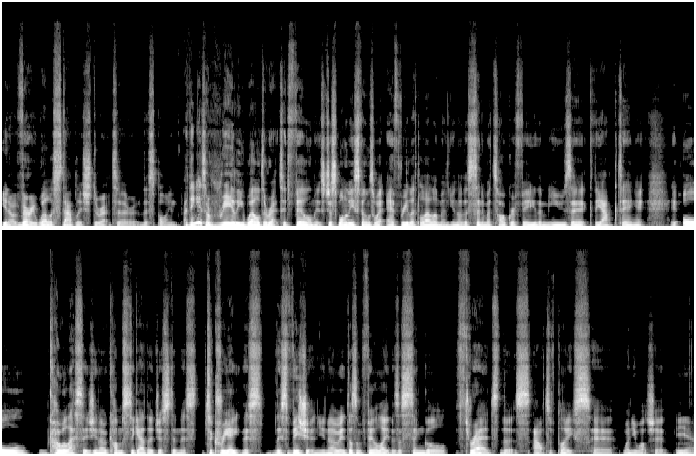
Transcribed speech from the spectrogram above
You know, a very well established director at this point. I think it's a really well directed film. It's just one of these films where every little element, you know, the cinematography, the music, the acting, it it all coalesces you know comes together just in this to create this this vision you know it doesn't feel like there's a single thread that's out of place here when you watch it yeah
